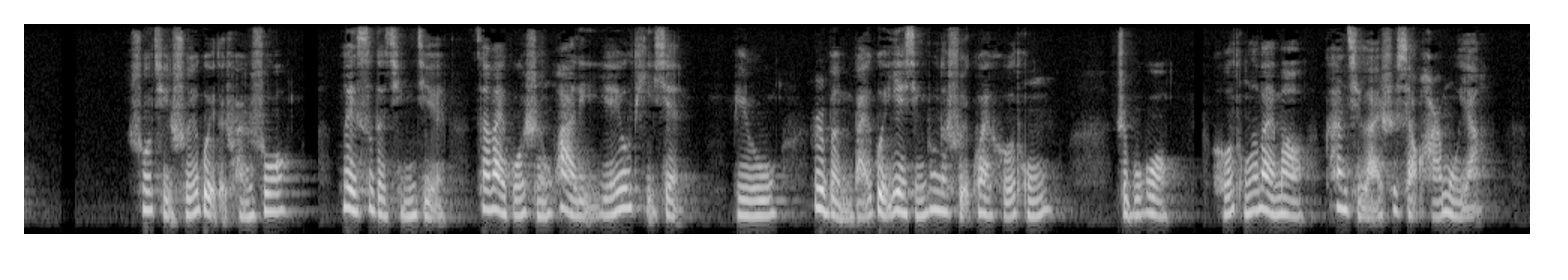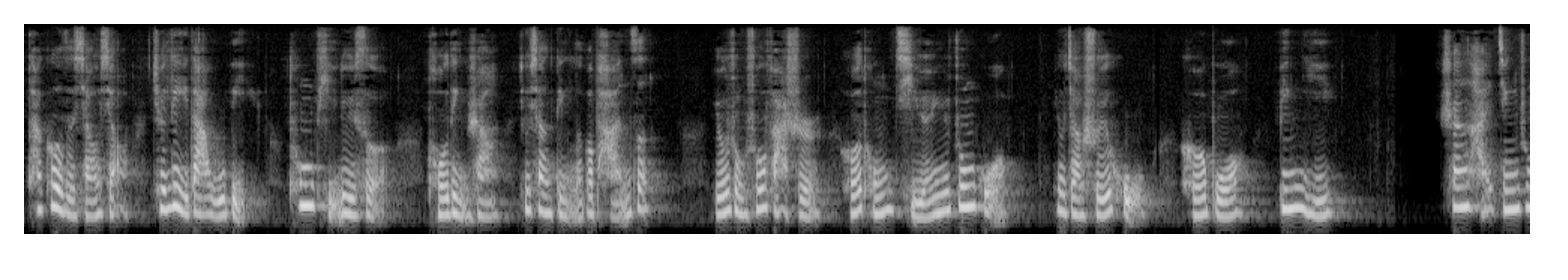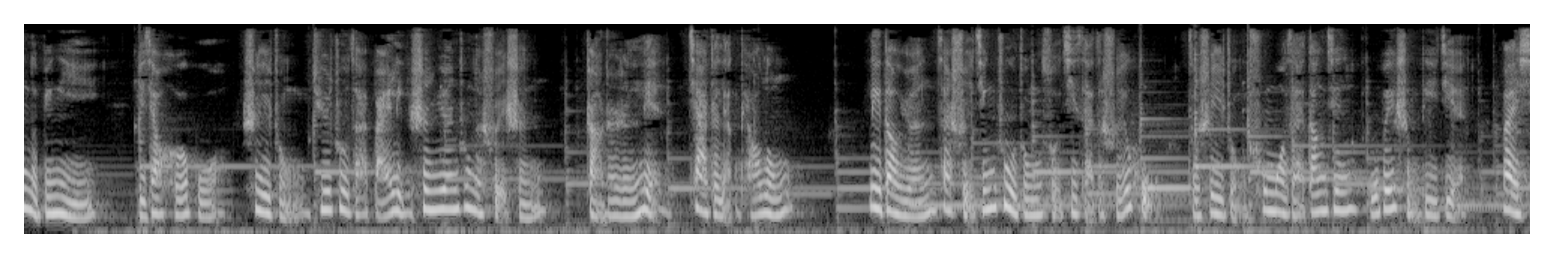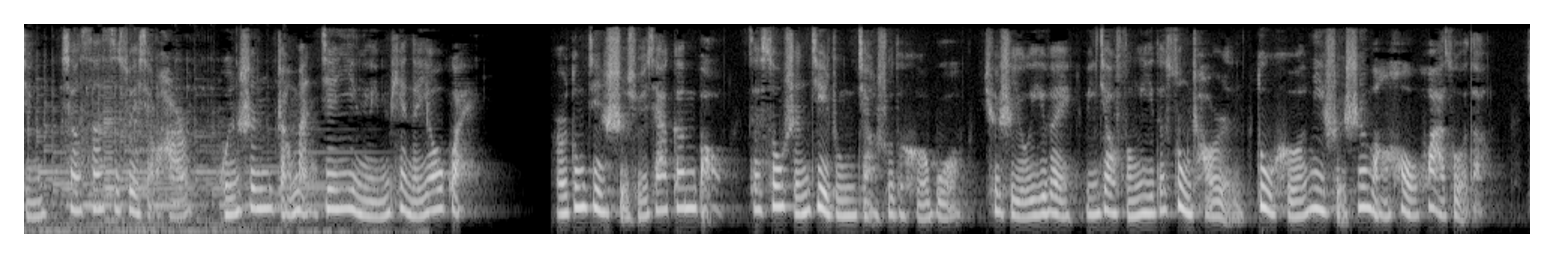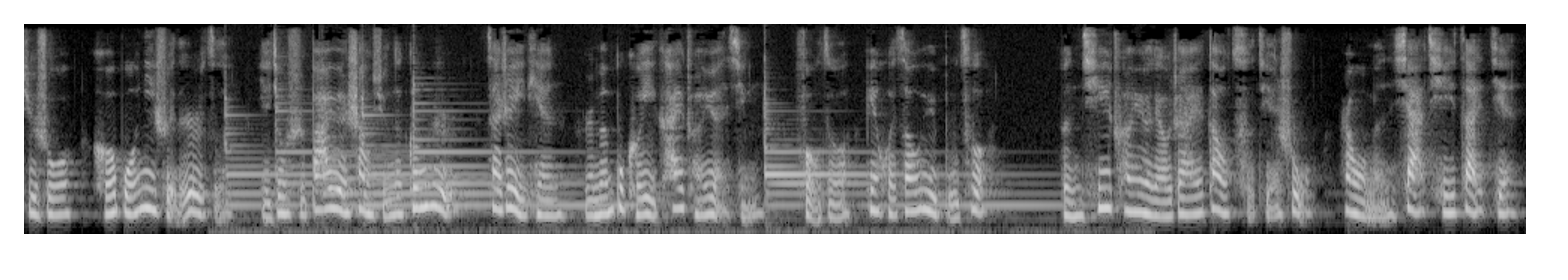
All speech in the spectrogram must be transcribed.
说起水鬼的传说，类似的情节在外国神话里也有体现，比如日本《百鬼夜行》中的水怪河童。只不过河童的外貌看起来是小孩模样，他个子小小，却力大无比，通体绿色，头顶上就像顶了个盘子。有种说法是。河童起源于中国，又叫水虎、河伯、冰夷。《山海经》中的冰夷也叫河伯，是一种居住在百里深渊中的水神，长着人脸，驾着两条龙。郦道元在《水经注》中所记载的水虎，则是一种出没在当今湖北省地界，外形像三四岁小孩，浑身长满坚硬鳞片的妖怪。而东晋史学家甘宝。在《搜神记》中讲述的河伯，却是由一位名叫冯夷的宋朝人渡河溺水身亡后化作的。据说河伯溺水的日子，也就是八月上旬的庚日，在这一天，人们不可以开船远行，否则便会遭遇不测。本期穿越聊斋到此结束，让我们下期再见。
